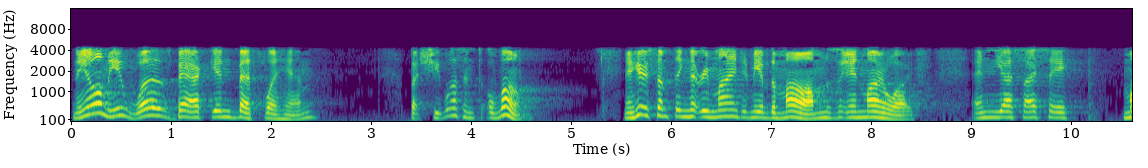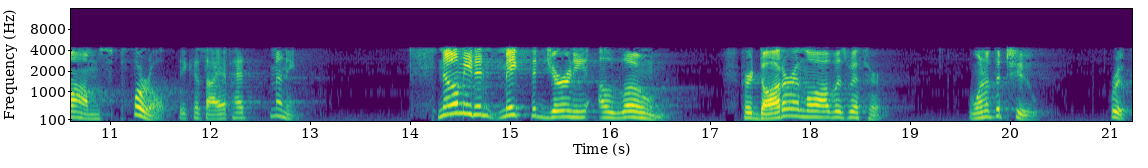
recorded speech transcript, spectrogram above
Naomi was back in Bethlehem, but she wasn't alone. Now, here's something that reminded me of the moms in my life. And yes, I say moms, plural, because I have had many. Naomi didn't make the journey alone. Her daughter in law was with her. One of the two, Ruth.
